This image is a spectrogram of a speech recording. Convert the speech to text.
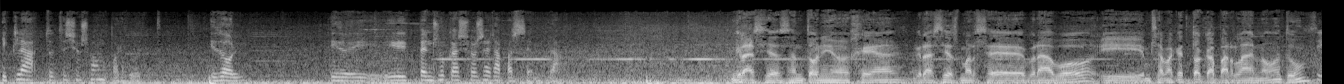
I clar, tot això s'ho han perdut. I dol. I, i, I penso que això serà per sempre. Gràcies, Antonio Egea, gràcies, Mercè Bravo, i em sembla que et toca parlar, no, a tu? Sí,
